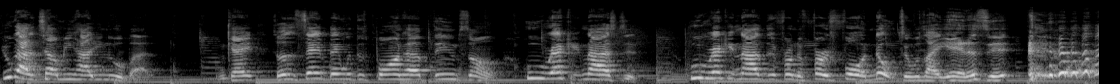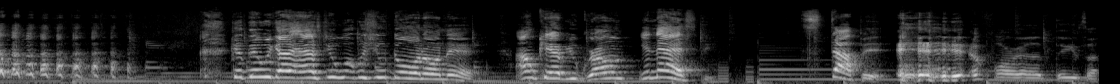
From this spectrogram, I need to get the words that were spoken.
you gotta tell me how you knew about it. Okay? So it's the same thing with this Pornhub theme song. Who recognized it? Who recognized it from the first four notes and was like, yeah, that's it. Cause then we gotta ask you what was you doing on there? I don't care if you grown, you're nasty. Stop it. Pornhub theme song.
